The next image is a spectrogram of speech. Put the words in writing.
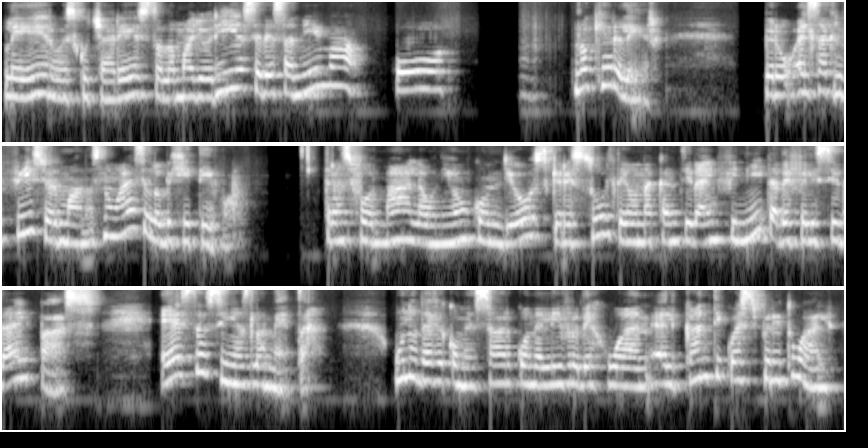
Leer o escuchar esto, la mayoría se desanima o no quiere leer. Pero el sacrificio, hermanos, no es el objetivo transformar la unión con Dios que resulte en una cantidad infinita de felicidad y paz. Esta sí es la meta. Uno debe comenzar con el libro de Juan, el cántico espiritual,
